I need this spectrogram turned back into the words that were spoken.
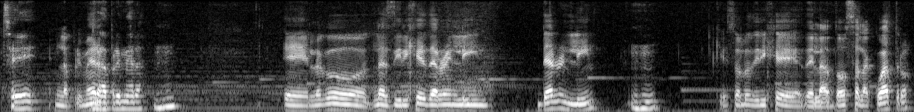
Sí, en la primera. la primera. Eh, luego las dirige Darren Lynn, Darren Lynn, que solo dirige de la 2 a la 4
